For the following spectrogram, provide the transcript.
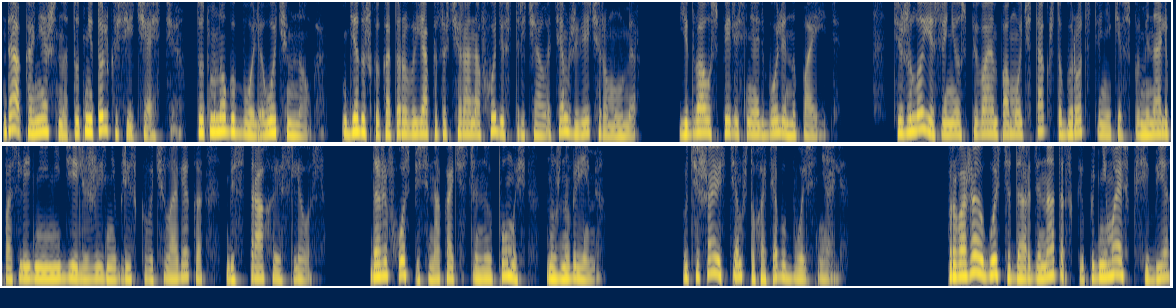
Да, конечно, тут не только сей части. Тут много боли, очень много. Дедушка, которого я позавчера на входе встречала, тем же вечером умер. Едва успели снять боли, напоить. Тяжело, если не успеваем помочь так, чтобы родственники вспоминали последние недели жизни близкого человека без страха и слез. Даже в хосписе на качественную помощь нужно время. Утешаюсь тем, что хотя бы боль сняли. Провожаю гостя до ординаторской, поднимаюсь к себе,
